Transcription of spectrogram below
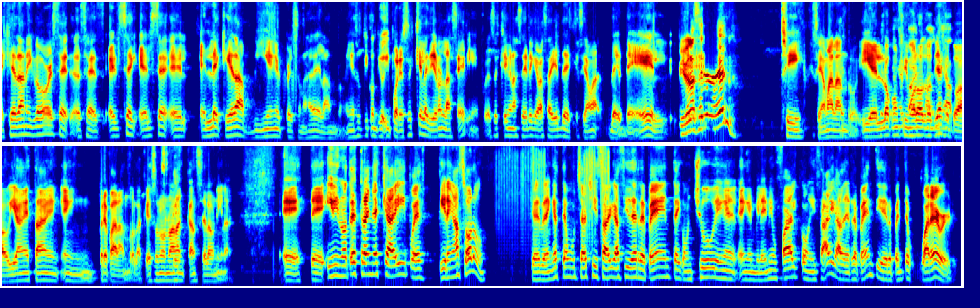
es que Danny Glover, se, o sea, él, se, él, se, él, él le queda bien el personaje de Lando. En eso estoy contigo. Y por eso es que le dieron la serie. Por eso es que hay una serie que va a salir de, que se llama de, de él. ¿Y una serie de él? Sí, que se llama Lando. Y él lo confirmó los otros días que pipeline, todavía están en, en preparándola, que eso no, no Sí. la han cancelado ni nada. Este, y no te extrañes que ahí, pues, tiren a solo. Que venga este muchacho y salga así de repente con Chewie en el, en el Millennium Falcon y salga de repente y de repente, whatever,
